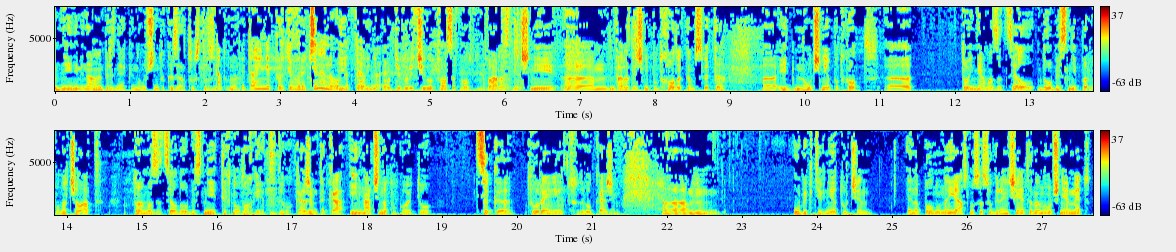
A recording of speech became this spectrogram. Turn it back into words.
ние не минаваме през някакви научни доказателства за това. А, той не противоречи на науката. И той не противоречи, но това са просто два различни, два различни подхода към света. И научният подход, той няма за цел да обясни първоначалата. Той има за цел да обясни технологията, да го кажем така, и начина по който цъка творението, да го кажем. А, обективният учен е напълно наясно с ограниченията на научния метод.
